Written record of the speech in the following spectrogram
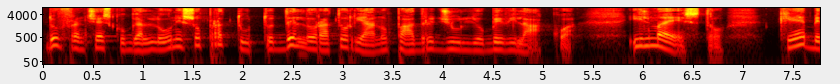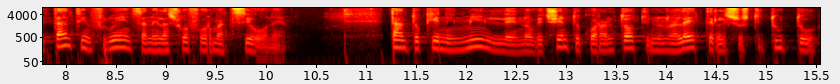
Don Francesco Gallone e soprattutto dell'oratoriano padre Giulio Bevilacqua, il maestro che ebbe tanta influenza nella sua formazione tanto che nel 1948 in una lettera il sostituto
